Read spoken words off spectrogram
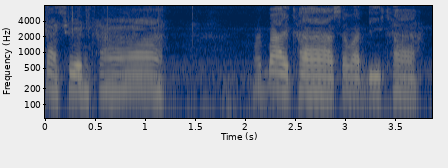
ค่ะ เชิญค่ะ บ๊ายบายค่ะ สวัสดีค่ะ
